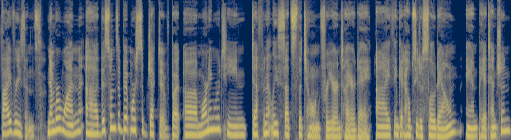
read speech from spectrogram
Five reasons. Number one, uh, this one's a bit more subjective, but a morning routine definitely sets the tone for your entire day. I think it helps you to slow down and pay attention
